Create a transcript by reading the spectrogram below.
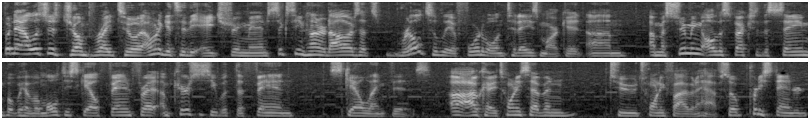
But now let's just jump right to it. I want to get to the 8-string, man. $1,600, that's relatively affordable in today's market. Um, I'm assuming all the specs are the same, but we have a multi-scale fan fret. I'm curious to see what the fan scale length is. Ah, okay, 27 to 25 and a half. So pretty standard.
